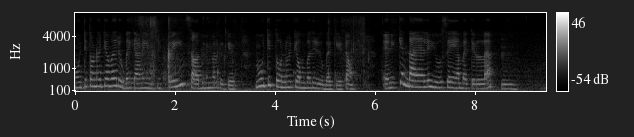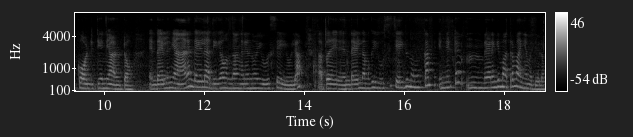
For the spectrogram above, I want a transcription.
നൂറ്റി തൊണ്ണൂറ്റി ഒമ്പത് രൂപയ്ക്കാണ് എനിക്ക് ഇത്രയും സാധനങ്ങൾ കിട്ടിയത്. നൂറ്റി തൊണ്ണൂറ്റി ഒമ്പത് രൂപയ്ക്ക് കേട്ടോ. എനിക്കെന്തായാലും യൂസ് ചെയ്യാൻ പറ്റിയുള്ള ക്വാണ്ടിറ്റി തന്നെയാണ് കേട്ടോ. എന്തായാലും ഞാൻ എന്തായാലും അധികം ഒന്നും അങ്ങനെയൊന്നും യൂസ് ചെയ്യൂല. അപ്പോൾ എന്തായാലും നമുക്ക് യൂസ് ചെയ്ത് നോക്കാം. എന്നിട്ട് വേണമെങ്കിൽ മാത്രം വാങ്ങിയാൽ മതിയല്ലോ.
